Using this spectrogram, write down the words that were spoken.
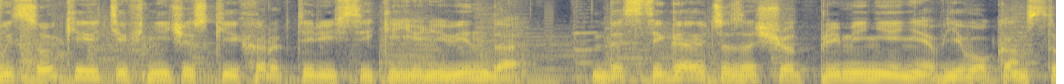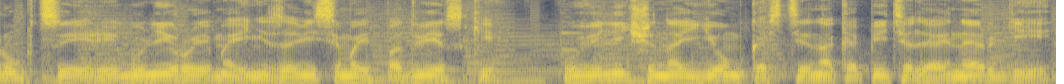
Высокие технические характеристики Юнивинда достигаются за счет применения в его конструкции регулируемой независимой подвески, увеличенной емкости накопителя энергии,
